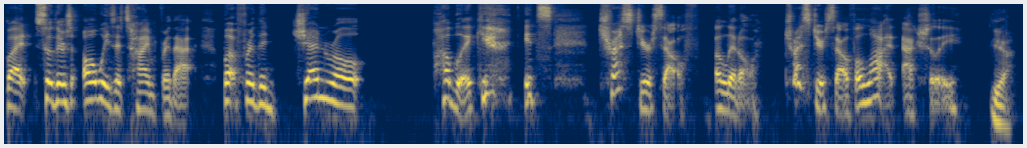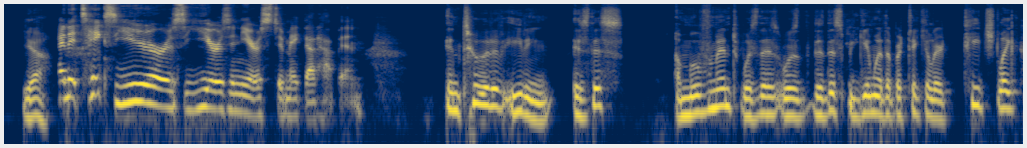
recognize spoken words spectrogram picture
But so there's always a time for that. But for the general public, it's trust yourself a little. Trust yourself a lot, actually. Yeah. Yeah. And it takes years, years and years to make that happen. Intuitive eating, is this a movement? Was this was did this begin with a particular teach like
